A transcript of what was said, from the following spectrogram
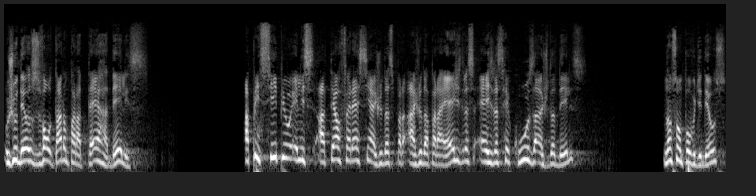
os judeus voltaram para a terra deles, a princípio eles até oferecem para, ajuda para Esdras, Esdras recusa a ajuda deles. Não são povo de Deus,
